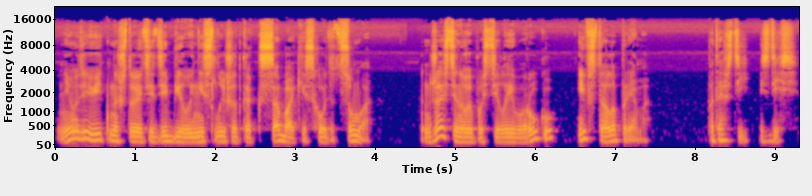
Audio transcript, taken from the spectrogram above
Неудивительно, что эти дебилы не слышат, как собаки сходят с ума. Джастин выпустила его руку и встала прямо. «Подожди здесь».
